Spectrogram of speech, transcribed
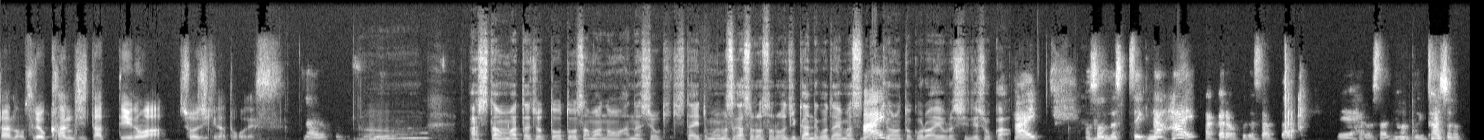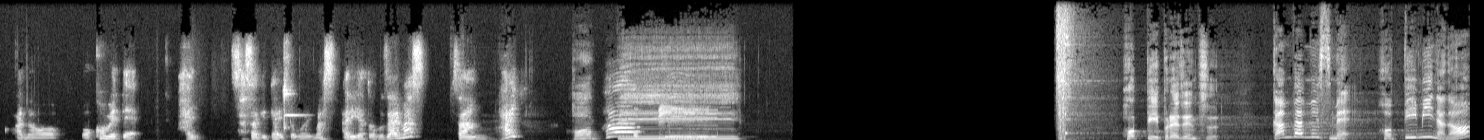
あの、それを感じたっていうのは正直なところです。なるほどね。明日もまたちょっとお父様のお話をお聞きしたいと思いますが、そろそろお時間でございますので、はい今日のところはよろしいでしょうか？はい。まあそんな素敵な、はい、宝をくださった、えー、ハローさんに本当に感謝の、あの、を込めて、はい、捧げたいと思います。ありがとうございます。3、はい。ホッピホッーピホッピー presents。看板娘、ホッピーミーナの、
